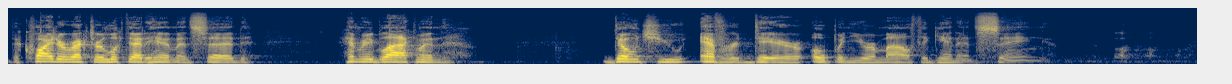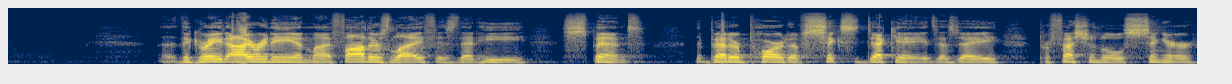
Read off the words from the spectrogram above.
the choir director looked at him and said, Henry Blackmon, don't you ever dare open your mouth again and sing. Uh, the great irony in my father's life is that he spent the better part of six decades as a professional singer,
